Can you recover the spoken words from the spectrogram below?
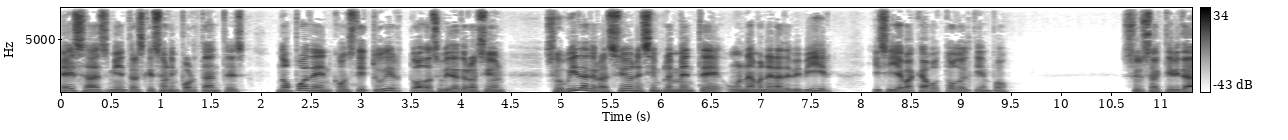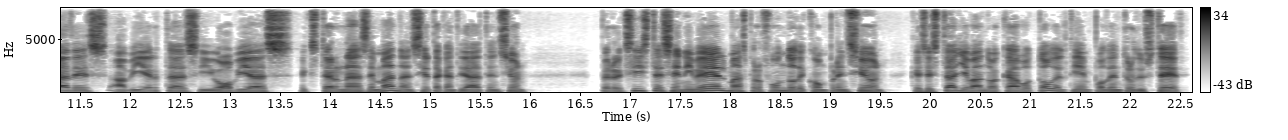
esas, mientras que son importantes, no pueden constituir toda su vida de oración. Su vida de oración es simplemente una manera de vivir y se lleva a cabo todo el tiempo. Sus actividades abiertas y obvias externas demandan cierta cantidad de atención, pero existe ese nivel más profundo de comprensión que se está llevando a cabo todo el tiempo dentro de usted,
